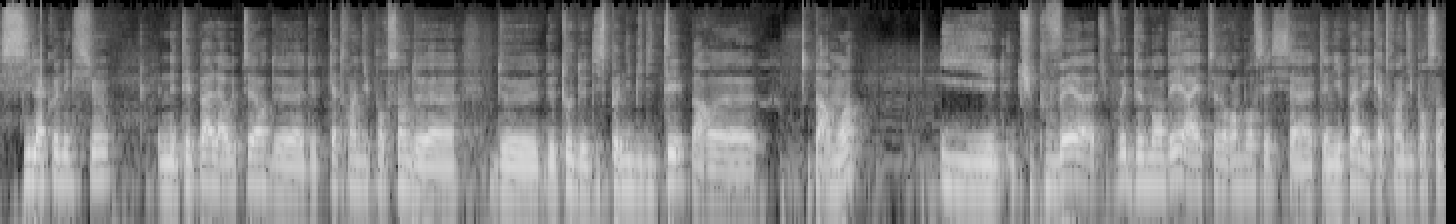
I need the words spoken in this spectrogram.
si la connexion n'était pas à la hauteur de, de 90% de, euh, de, de taux de disponibilité par, euh, par mois, il, tu pouvais euh, tu pouvais demander à être remboursé si ça atteignait pas les 90%.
